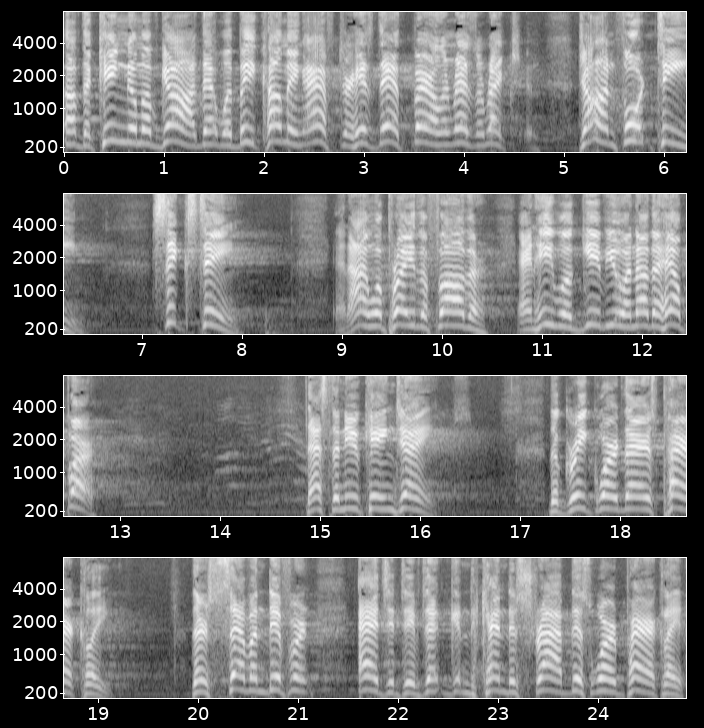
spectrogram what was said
of the kingdom of God that would be coming after his death, burial, and resurrection. John 14, 16. And I will pray the Father, and he will give you another helper. That's the New King James. The Greek word there is paraclete. There's seven different adjectives that can, can describe this word paraclete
